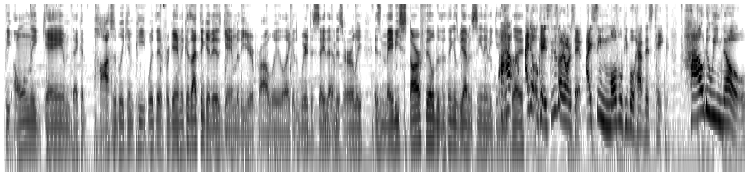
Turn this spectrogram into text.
the only game that could possibly compete with it for gaming because I think it is game of the year probably. Like it's weird to say that Yeah. this early is maybe Starfield, but the thing is we haven't seen any gameplay. I don't. Okay, so this is what I don't understand. I've seen multiple people have this take. How do we know?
